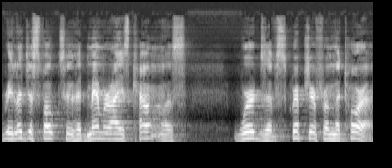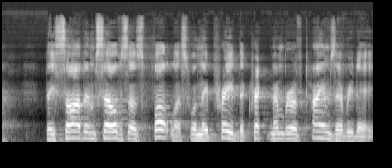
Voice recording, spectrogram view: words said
religious folks who had memorized countless words of scripture from the Torah. They saw themselves as faultless when they prayed the correct number of times every day.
